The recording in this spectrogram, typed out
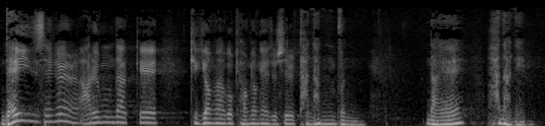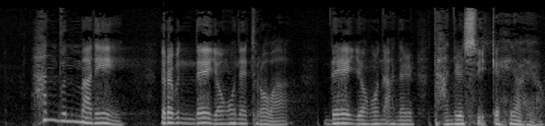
내 인생을 아름답게 기경하고 경영해 주실 단 한 분, 나의 하나님. 한 분만이 여러분 내 영혼에 들어와 내 영혼 안을 다닐 수 있게 해야 해요.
